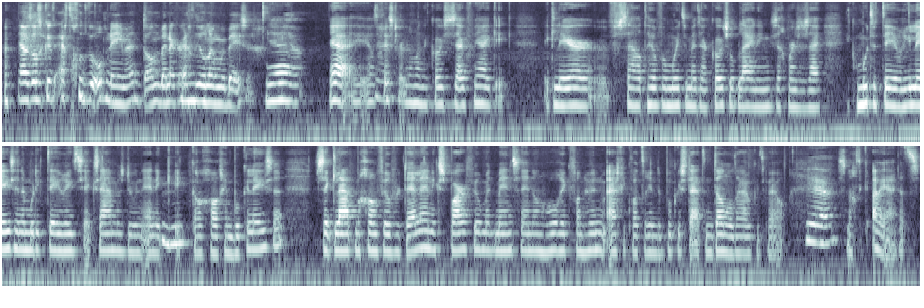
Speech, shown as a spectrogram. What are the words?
ja, want als ik het echt goed wil opnemen, dan ben ik er echt heel lang mee bezig. Ja. Ja. Ja, je had gisteren nog met een coach die zei van ja, ik, ik, ik leer. Ze had heel veel moeite met haar coachopleiding. Zeg maar, ze zei: Ik moet de theorie lezen en dan moet ik theoretische examens doen. En ik, Mhm. ik kan gewoon geen boeken lezen. Dus ik laat me gewoon veel vertellen en ik spar veel met mensen. En dan hoor ik van hun eigenlijk wat er in de boeken staat. En dan onthoud ik het wel. Ja. Dus dan dacht ik: Oh ja, dat is,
